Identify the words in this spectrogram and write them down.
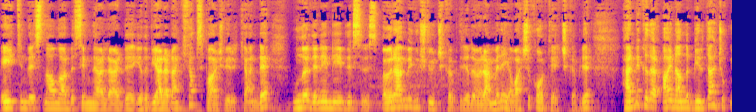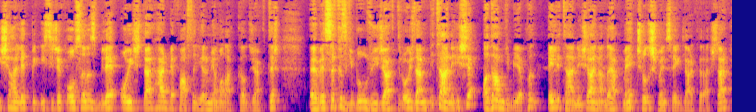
Eğitimde, sınavlarda, seminerlerde ya da bir yerlerden kitap sipariş verirken de bunları deneyimleyebilirsiniz. Öğrenme güçlüğü çıkabilir ya da öğrenmede yavaşlık ortaya çıkabilir. Her ne kadar aynı anda birden çok işi halletmek isteyecek olsanız bile o işler her defasında yarım yamalak kalacaktır e, ve sakız gibi uzayacaktır. O yüzden bir tane işi adam gibi yapın. 50 tane işi aynı anda yapmaya çalışmayın sevgili arkadaşlar.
